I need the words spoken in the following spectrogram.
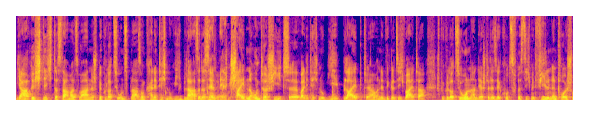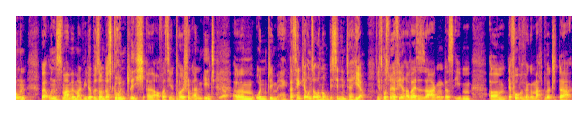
ja, richtig, das damals war eine Spekulationsblase und keine Technologieblase. Das ist ein entscheidender Unterschied, äh, weil die Technologie bleibt, ja, und entwickelt sich weiter. Spekulation an der Stelle sehr kurzfristig mit vielen Enttäuschungen. Bei uns waren wir mal wieder besonders gründlich, äh, auch was die Enttäuschung angeht. Ja. Ähm, und dem, das hängt ja uns auch noch ein bisschen hinterher. Jetzt muss man ja fairerweise sagen, dass eben ähm, der Vorwurf, wenn gemacht wird, da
